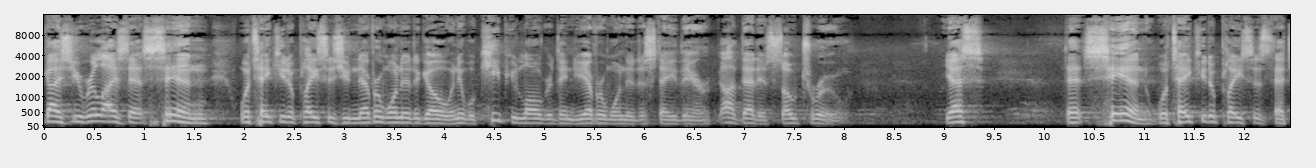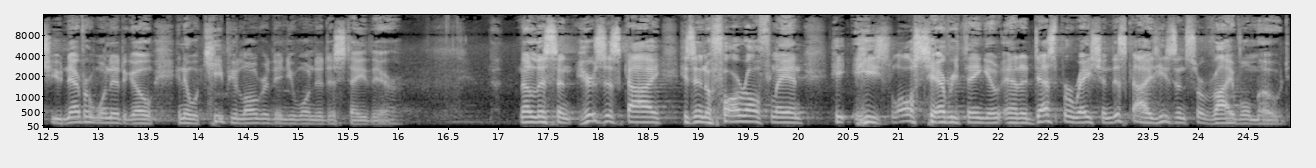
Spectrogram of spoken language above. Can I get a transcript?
Guys, you realize that sin will take you to places you never wanted to go, and it will keep you longer than you ever wanted to stay there. God, that is so true. Yes? That sin will take you to places that you never wanted to go, and it will keep you longer than you wanted to stay there. Now, listen, here's this guy. He's in a far off land. He, he's lost everything and a desperation. This guy, he's in survival mode.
